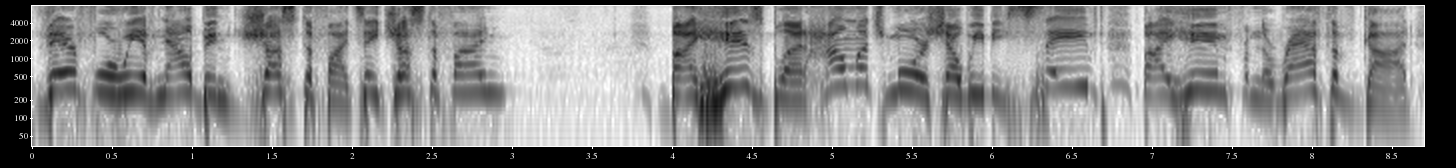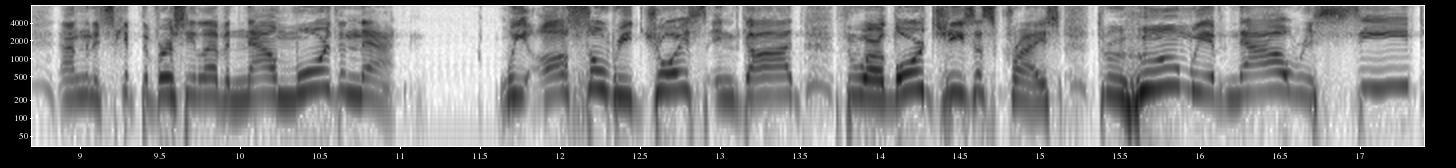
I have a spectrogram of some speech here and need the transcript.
therefore, we have now been justified. Say, justified by his blood, how much more shall we be saved by him from the wrath of God? I'm going to skip to verse 11. Now, more than that, we also rejoice in God through our Lord Jesus Christ, through whom we have now received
